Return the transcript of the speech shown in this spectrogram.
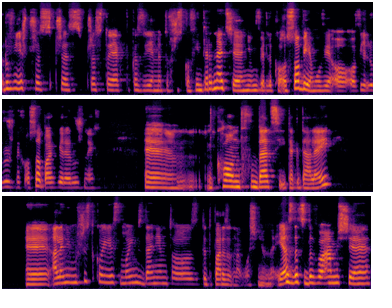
Również przez, przez, przez to, jak pokazujemy to wszystko w internecie. Nie mówię tylko o sobie, mówię o, o wielu różnych osobach, wiele różnych em, kont, fundacji i tak dalej. E, Ale mimo wszystko jest moim zdaniem to zbyt bardzo nagłośnione. Ja zdecydowałam się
